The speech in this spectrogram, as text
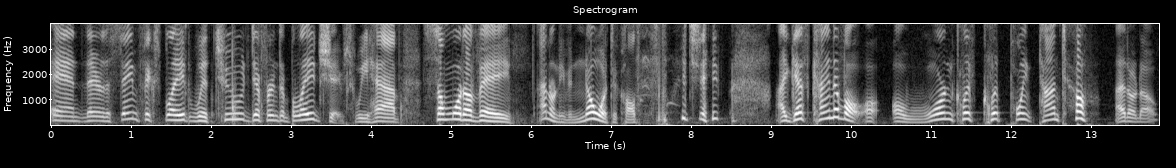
and they're the same fixed blade with two different blade shapes. We have somewhat of a, I don't even know what to call this blade shape. I guess kind of a, a, a Wharncliffe clip point tanto. I don't know.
